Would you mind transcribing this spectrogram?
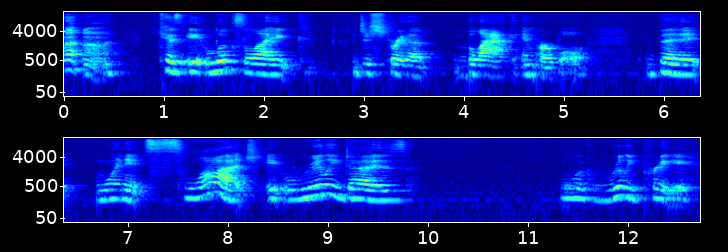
uh-uh. Because it looks like just straight up black and purple. But when it's swatched, it really does look really pretty.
